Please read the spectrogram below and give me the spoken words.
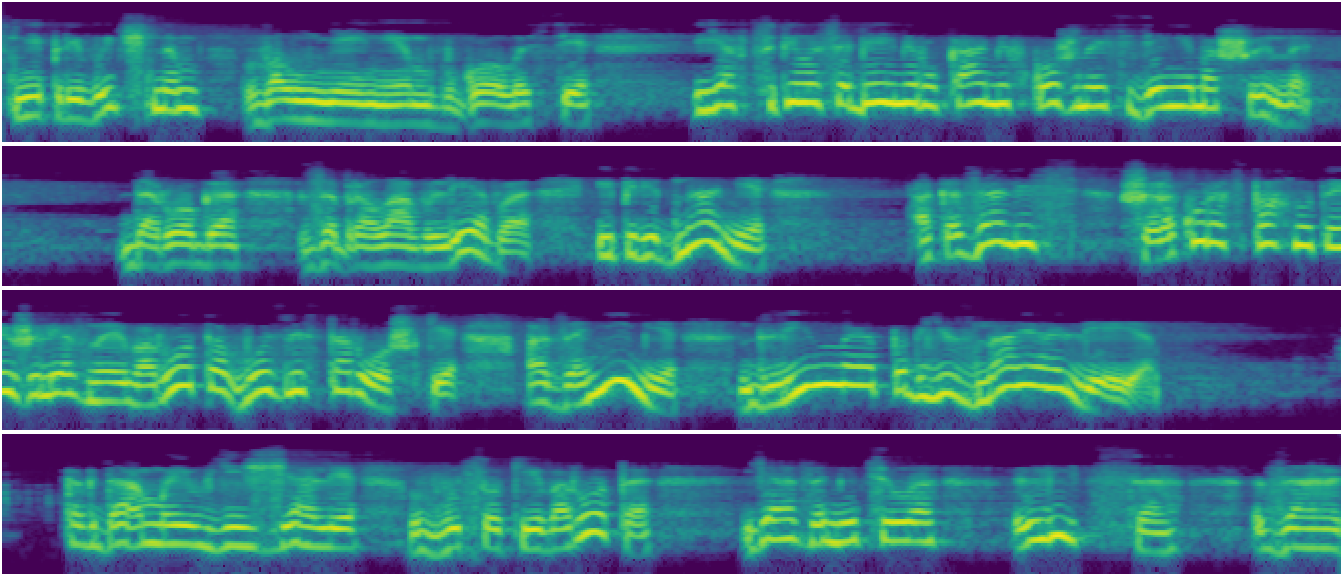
с непривычным волнением в голосе. И я вцепилась обеими руками в кожаное сиденье машины. Дорога забрала влево, и перед нами оказались широко распахнутые железные ворота возле сторожки, а за ними длинная подъездная аллея. Когда мы въезжали в высокие ворота, я заметила лица, за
